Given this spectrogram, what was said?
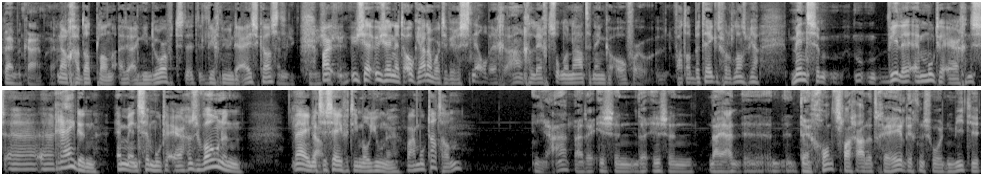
bij elkaar brengen. Nou gaat dat plan uiteindelijk niet door, het, het ligt nu in de ijskast. maar u zei, u zei net ook, ja, dan wordt er weer een snelweg aangelegd... zonder na te denken over wat dat betekent voor het landschap. Ja, mensen willen en moeten ergens uh, uh, rijden. En mensen moeten ergens wonen. Wij met nou. z'n 17 miljoenen, waar moet dat dan? Ja, maar er is een, er is een nou ja, ten grondslag aan het geheel ligt een soort mythe...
